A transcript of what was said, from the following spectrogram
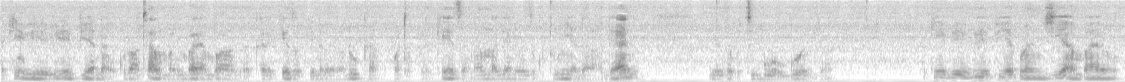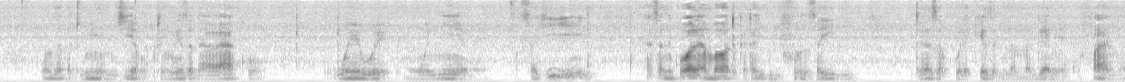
Lakini vile vile pia na, kuna wataalamu mbalimbali ambao wanakuelekeza ukienda kwenye maduka watakuelekeza namna gani uweze kutumia dawa gani ili kutibua kutibu ugonjwa. Lakini vile vile pia kuna njia ambayo unaweza kutumia njia kwa kutengeneza dawa yako wewe mwenyewe. Sasa hii hasa ni kwa wale ambao watakataji kujifunza zaidi itaweza kuelekeza ni namna gani ya kufanya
